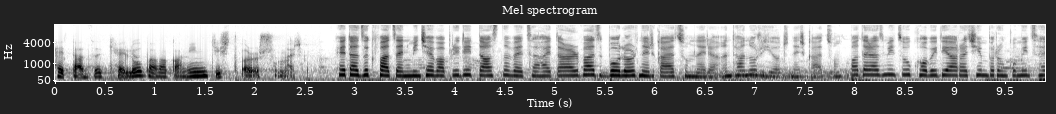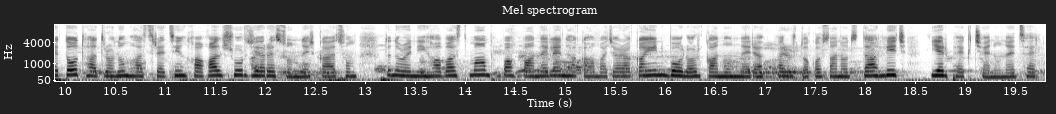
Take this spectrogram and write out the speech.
հետաձգելու բավականին ճիշտ որոշում էր։ Հետաձգված են մինչև ապրիլի 16-ը հայտարարված բոլոր ներկայացումները, ընդհանուր 7 ներկայացում։ Պատերազմից ու Քովիդի առաջին բռնկումից հետո թատրոնում հասցրեցին խաղալ շուրջ 30 ներկայացում։ Տնօրենի հավաստմամբ պահպանել են հակահամաճարակային բոլոր կանոնները։ 100%-անոց դահլիճ երբեք չեն ունեցել։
